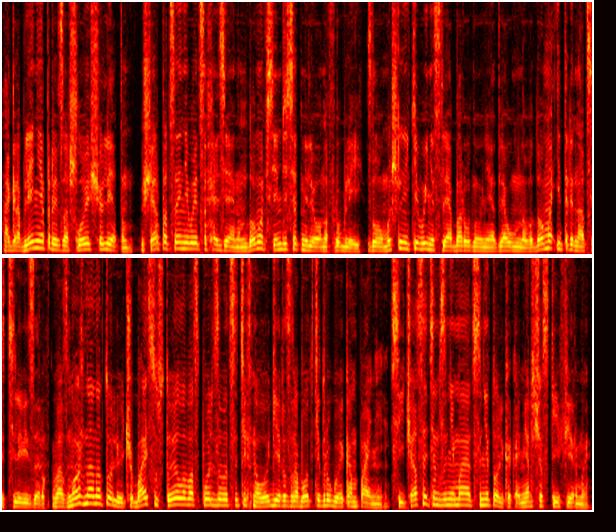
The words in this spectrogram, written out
Ограбление произошло еще летом. Ущерб оценивается хозяином дома в 70 миллионов рублей. Злоумышленники вынесли оборудование для умного дома и 13 телевизоров. Возможно, Анатолию Чубайсу стоило воспользоваться технологией разработки другой компании. Сейчас этим занимаются не только коммерческие фирмы.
